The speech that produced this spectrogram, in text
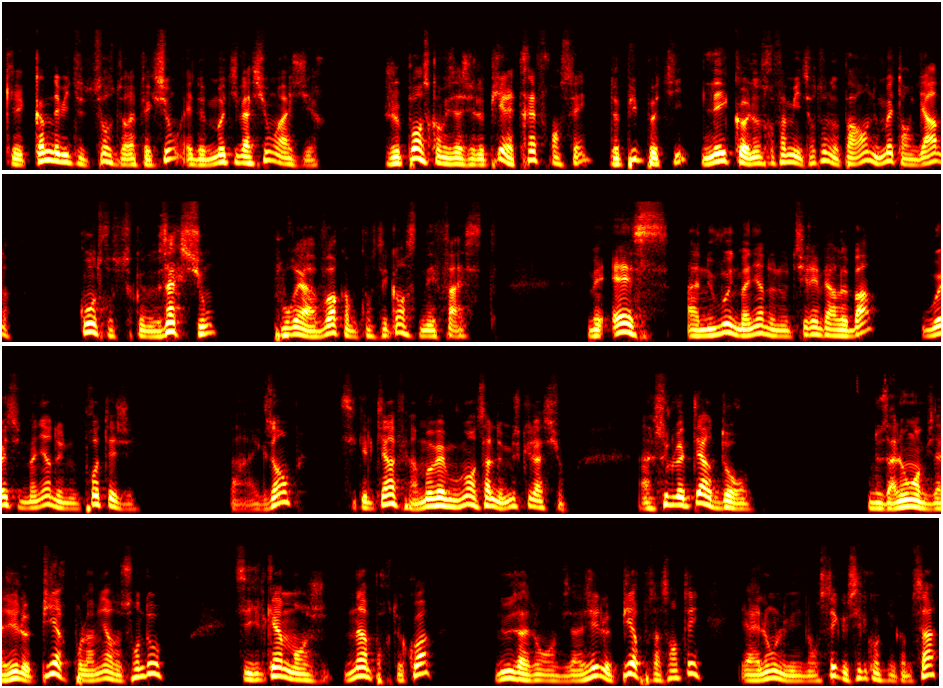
qui est comme d'habitude source de réflexion et de motivation à agir. Je pense qu'envisager le pire est très français. Depuis petit, l'école, notre famille et surtout nos parents nous mettent en garde contre ce que nos actions pourraient avoir comme conséquences néfastes. Mais est-ce à nouveau une manière de nous tirer vers le bas ou est-ce une manière de nous protéger? Par exemple, si quelqu'un fait un mauvais mouvement en salle de musculation, un soulevé de terre dos nous allons envisager le pire pour l'avenir de son dos. Si quelqu'un mange n'importe quoi, nous allons envisager le pire pour sa santé et allons lui énoncer que s'il continue comme ça,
